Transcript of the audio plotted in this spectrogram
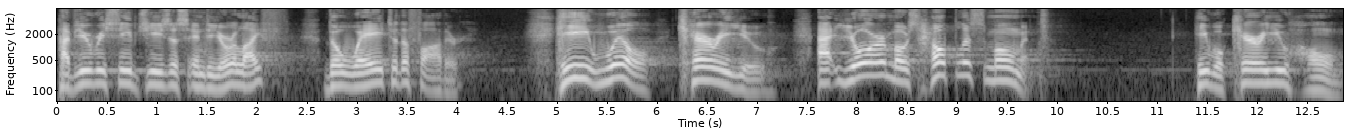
have you received Jesus into your life? The way to the Father. He will carry you at your most helpless moment. He will carry you home.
